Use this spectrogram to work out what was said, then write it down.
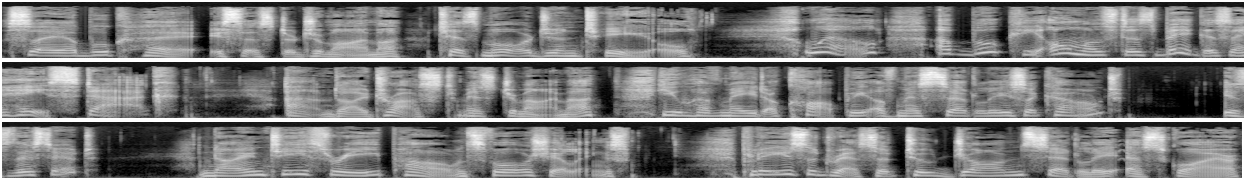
Say a bouquet, Sister Jemima. Tis more genteel. Well, a bouquet almost as big as a haystack. And I trust, Miss Jemima, you have made a copy of Miss Sedley's account. Is this it? Ninety-three pounds four shillings. Please address it to John Sedley, Esquire,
